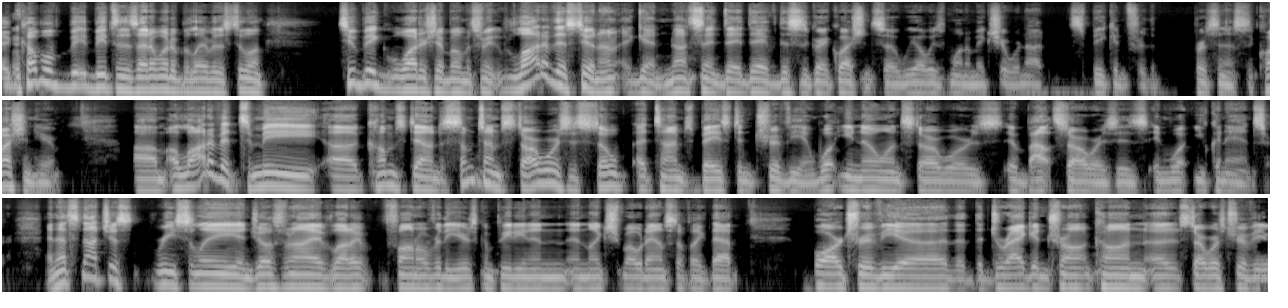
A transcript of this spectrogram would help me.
a couple beats of this. I don't want to belabor this too long. Two big watershed moments for me. A lot of this too. And I'm, again, not saying Dave, Dave, this is a great question. So we always want to make sure we're not speaking for the person that's the question here. Um, a lot of it to me uh, comes down to sometimes Star Wars is so at times based in trivia, and what you know on Star Wars about Star Wars is in what you can answer, and that's not just recently. And Joseph and I have a lot of fun over the years competing in, in like Schmodown stuff like that, bar trivia, the the Dragon Tron Con uh, Star Wars trivia,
